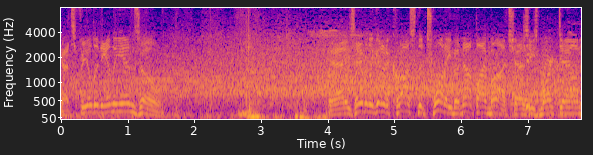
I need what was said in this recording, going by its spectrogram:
That's fielded in the end zone. And he's able to get it across the 20, but not by much, as he's marked down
